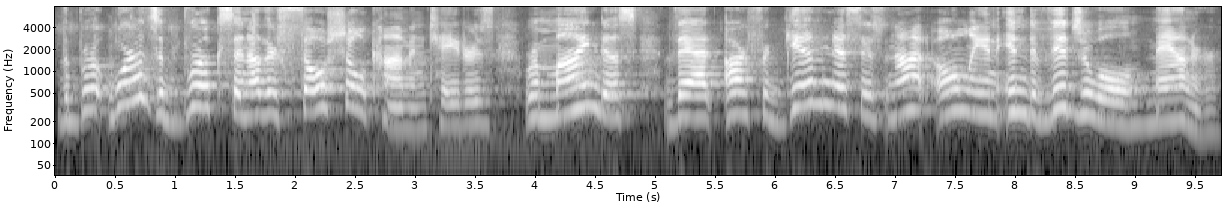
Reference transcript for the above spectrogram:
The words of Brooks and other social commentators remind us that our forgiveness is not only an individual manner,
